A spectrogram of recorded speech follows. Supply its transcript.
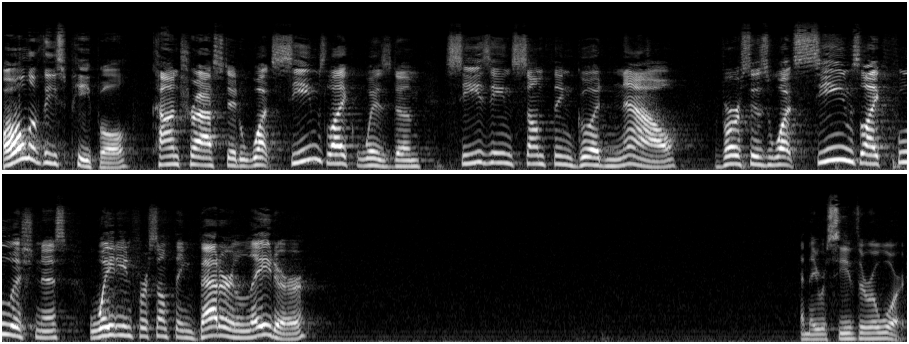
All of these people contrasted what seems like wisdom seizing something good now versus what seems like foolishness, waiting for something better later. And they receive the reward.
